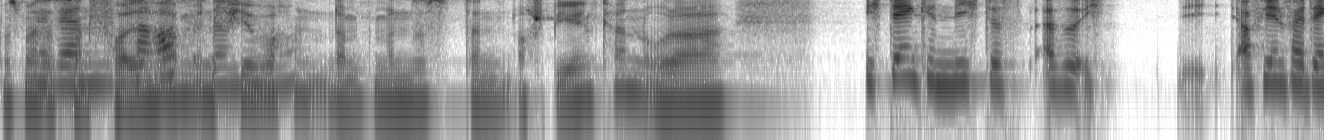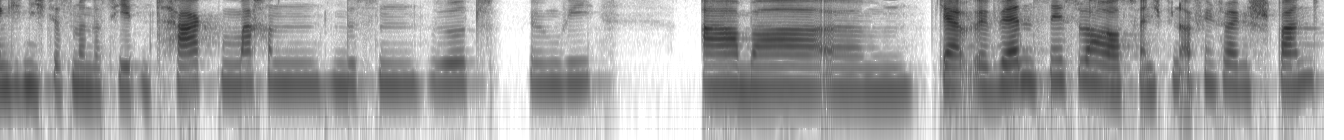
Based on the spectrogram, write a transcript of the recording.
Muss man Wir das dann es voll haben in vier Wochen, damit man das dann auch spielen kann? Oder Ich denke nicht, dass, also ich, auf jeden Fall denke ich nicht, dass man das jeden Tag machen müssen wird, irgendwie. Aber ähm, ja, wir werden es nächste Woche rausfinden. Ich bin auf jeden Fall gespannt,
